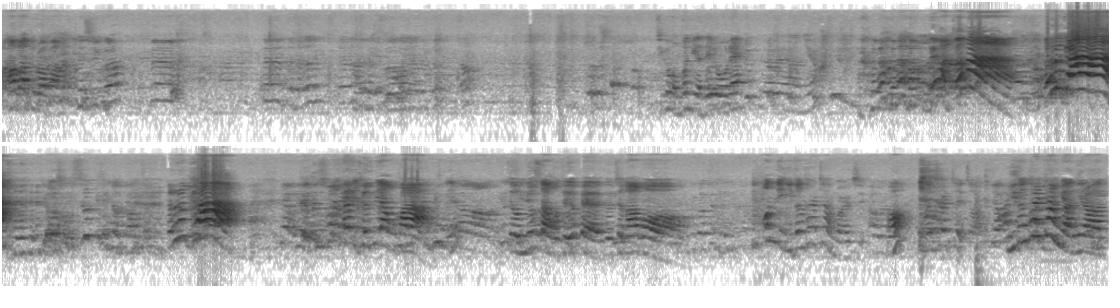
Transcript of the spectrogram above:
와봐, 들어와봐. 지금? 지금 어머니가 내려오래? 네, 아니요. 내 맞잖아! 얼른 가! 여성스럽게 생겼다. 얼른 가! 빨리 정리하고 가. 저 음료수하고 저 옆에 그 저거하고. 언니 이전 탈퇴한 거 알지? 어? 이전 탈퇴했잖아. 이전 탈퇴한 게 아니라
